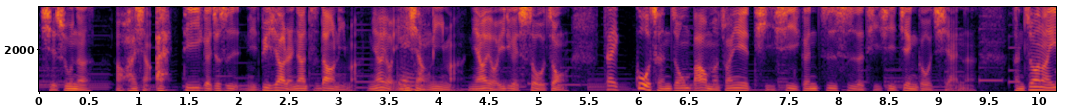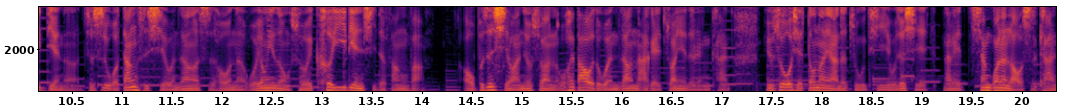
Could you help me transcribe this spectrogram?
写书呢？我还想，哎，第一个就是你必须要人家知道你嘛，你要有影响力嘛，你要有一个受众，在过程中把我们专业体系跟知识的体系建构起来呢。很重要的一点呢，就是我当时写文章的时候呢，我用一种所谓刻意练习的方法。哦，不是写完就算了，我会把我的文章拿给专业的人看。比如说我写东南亚的主题，我就写拿给相关的老师看；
